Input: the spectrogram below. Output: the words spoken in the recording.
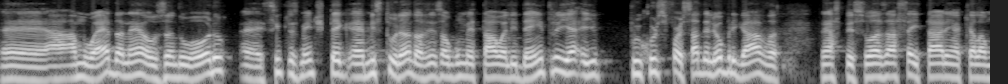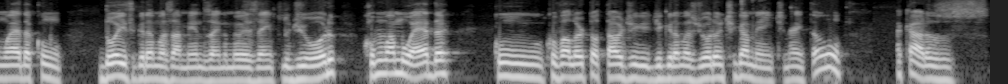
é, a, a, moeda, né, usando ouro, é, simplesmente é, misturando, às vezes, algum metal ali dentro, e, e por curso forçado ele obrigava né, as pessoas a aceitarem aquela moeda com 2 gramas a menos, aí no meu exemplo, de ouro, como uma moeda com o valor total de, de, gramas de ouro antigamente. Né? Então, é, cara, os,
